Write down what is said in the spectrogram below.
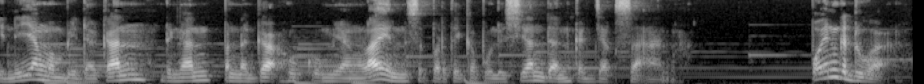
Ini yang membedakan dengan penegak hukum yang lain seperti kepolisian dan kejaksaan. Poin kedua,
